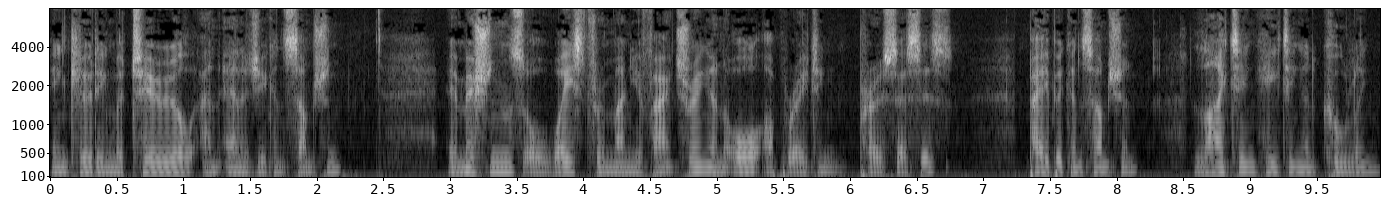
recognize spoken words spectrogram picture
including material and energy consumption, emissions or waste from manufacturing and all operating processes, paper consumption, lighting, heating and cooling,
